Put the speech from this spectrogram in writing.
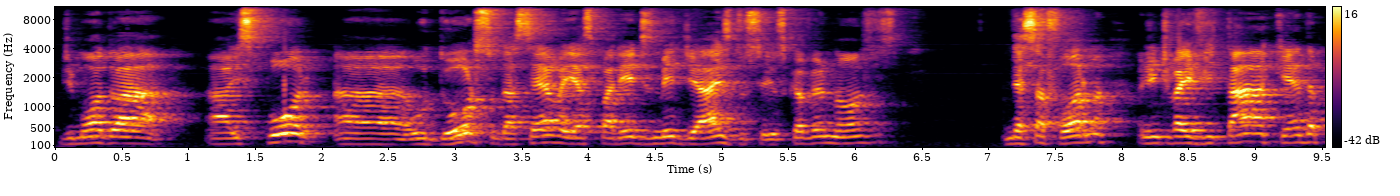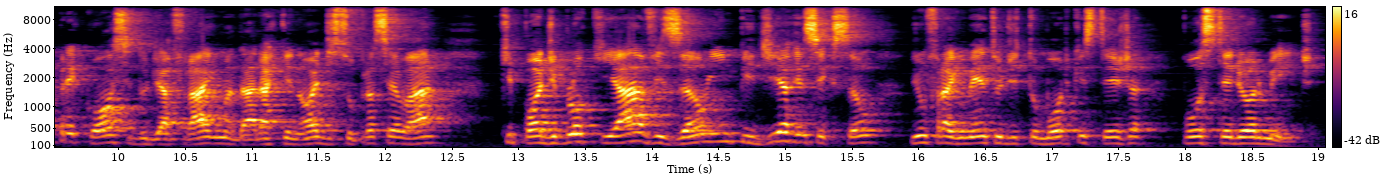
de modo a, a expor a, o dorso da célula e as paredes mediais dos seios cavernosos. Dessa forma, a gente vai evitar a queda precoce do diafragma da aracnoide supracelular, que pode bloquear a visão e impedir a ressecção de um fragmento de tumor que esteja posteriormente.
